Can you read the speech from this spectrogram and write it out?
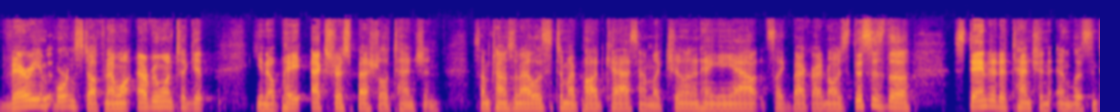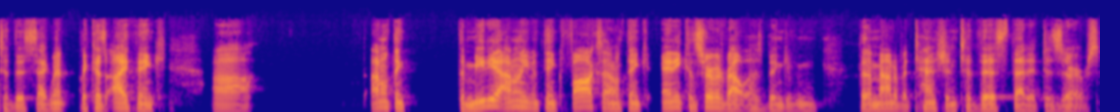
Very important stuff and i want everyone to get you know pay extra special attention. Sometimes when i listen to my podcast i'm like chilling and hanging out it's like background noise. This is the standard attention and listen to this segment because i think uh i don't think the media i don't even think fox i don't think any conservative outlet has been giving the amount of attention to this that it deserves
